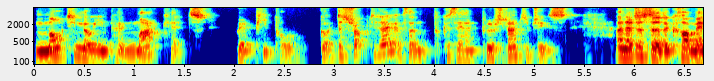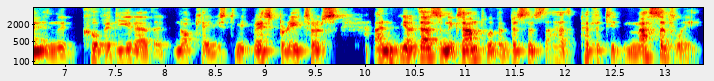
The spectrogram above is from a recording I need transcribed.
multi-million pound markets where people got disrupted out of them because they had poor strategies. And I just had a comment in the COVID era that Nokia used to make respirators. And, you know, that's an example of a business that has pivoted massively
